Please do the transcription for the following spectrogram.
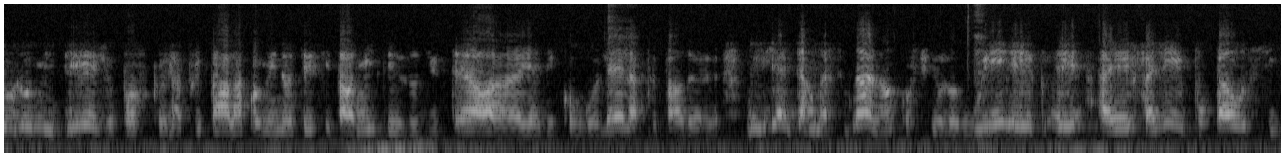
Olomide. Je pense que la plupart de la communauté, si parmi tes auditeurs, euh, il y a des Congolais, la plupart de. Mais il est international, hein, Kofi Olomide. Oui, et, et, et Fali Poupa aussi.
